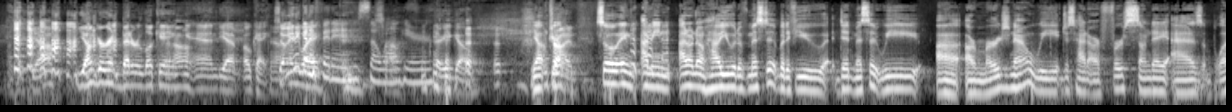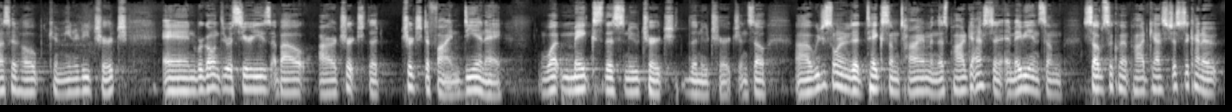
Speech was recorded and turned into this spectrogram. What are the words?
I was like, yeah. younger and better looking, Yeah. and yeah, okay. So You're anyway, gonna fit in so well here. there you go. Yep, I'm trying. yep. So, and, I mean, I don't know how you would have missed it, but if you did miss it, we uh, are merged now. We just had our first Sunday as Blessed Hope Community Church, and we're going through a series about our church, the church defined DNA. What makes this new church the new church? And so uh, we just wanted to take some time in this podcast and, and maybe in some subsequent podcasts just to kind of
